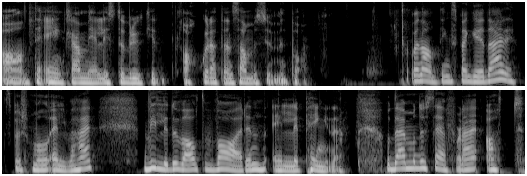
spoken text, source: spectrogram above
annet jeg egentlig har mer lyst til å bruke akkurat den samme summen på? Og En annen ting som er gøy der, spørsmål 11 her, ville du valgt varen eller pengene? Og Der må du se for deg at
